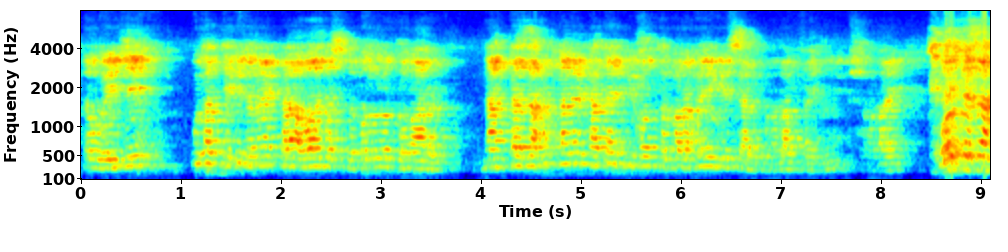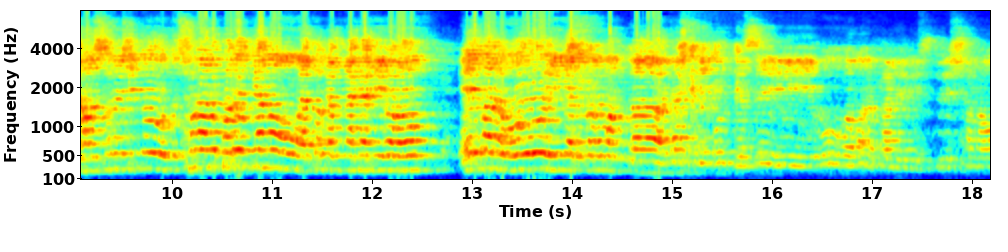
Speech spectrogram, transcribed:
তো ওই যে কোথা থেকে যেন একটা আওয়াজ আসতে বলল, তোমার নামটা খাতায় বিভক্ত করা হয়ে গেছে আর কোনো লাভ নাই তুমি নাই। বলতেছে হ্যাঁ শুনেছি তো শোনার পরে কেন এত কান্নাকাটি করো? এবার বলতেছে, ও আমার প্রাণের স্ত্রী, শোনো।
